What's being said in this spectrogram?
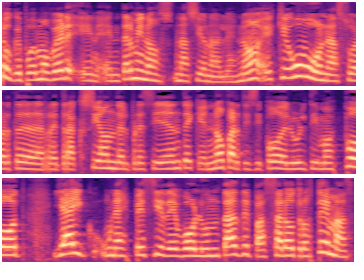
lo que podemos ver en, términos nacionales, ¿no? Es que hubo una suerte de retracción del presidente que no participó del último spot y hay una especie de voluntad de pasar a otros temas,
